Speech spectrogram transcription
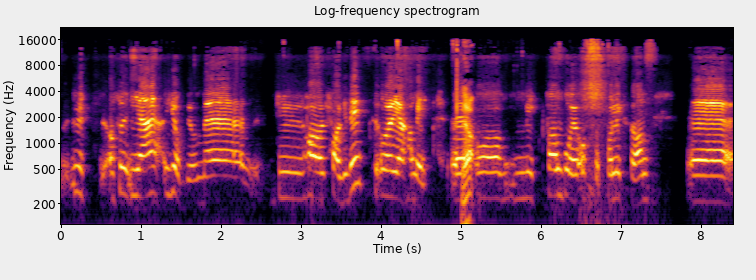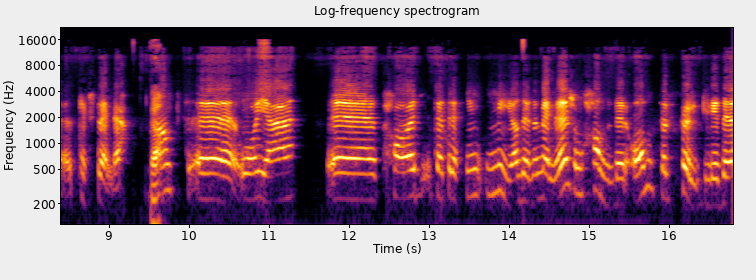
ut, altså, jeg jobber jo med Du har faget ditt, og jeg har mitt. Ja. Og mitt fag går jo også på liksom eh, tekstuelle. Ja. Eh, og jeg tar til etterretning mye av det du melder, som handler om selvfølgelig det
